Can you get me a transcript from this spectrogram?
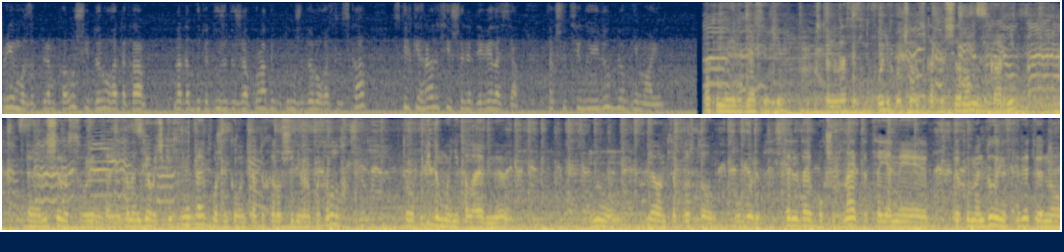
приморозок, прям хороший. Дорога така, треба бути дуже-дуже акуратним, тому що дорога слизька. Скільки градусів ще не дивилася. Так що цілую люблю, обнімаю. Так, мої ріднясенькі, просто на світлофорі, хочу вам сказати, лишила маму в лікарні, е, лишила свої Наталі Ніколаївні. Дівчатки, якщо не дай Боже, нікому не треба хороший невропатолог, то підіть домой, Ніколаївне. Ну, я вам це просто говорю. Це не дай Бог, щоб знаєте, це я не рекомендую, не советую, але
